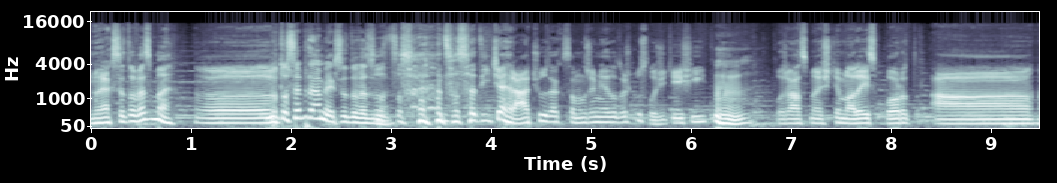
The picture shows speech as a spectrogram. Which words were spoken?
No jak se to vezme? Uh, no to se ptám, jak se to vezme. Co, co, se, co se týče hráčů, tak samozřejmě je to trošku složitější. Uh-huh. Pořád jsme ještě mladý sport a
